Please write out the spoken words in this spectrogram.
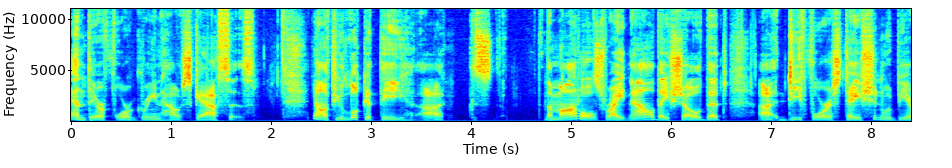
and therefore greenhouse gases. Now, if you look at the uh, the models right now they show that uh, deforestation would be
